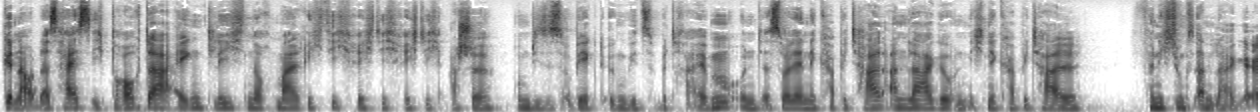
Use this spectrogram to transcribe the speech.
Genau, das heißt, ich brauche da eigentlich nochmal richtig, richtig, richtig Asche, um dieses Objekt irgendwie zu betreiben. Und es soll ja eine Kapitalanlage und nicht eine Kapital Vernichtungsanlage.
